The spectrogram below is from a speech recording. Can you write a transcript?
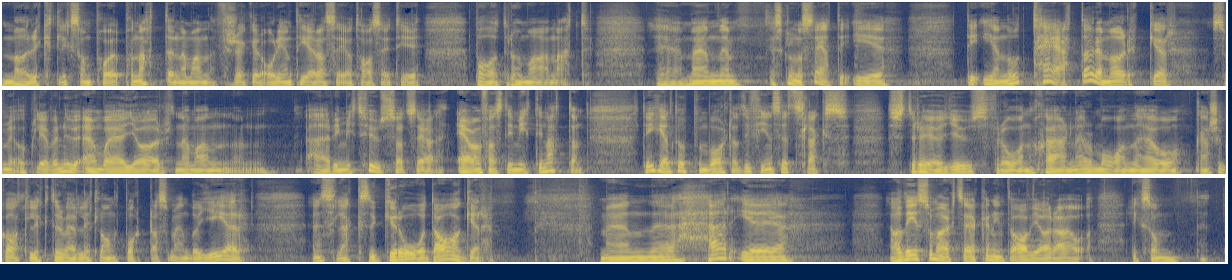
mörkt liksom på, på natten när man försöker orientera sig och ta sig till badrum och annat. Eh, men eh, jag skulle nog säga att det är, det är nog tätare mörker som jag upplever nu än vad jag gör när man är i mitt hus, så att säga, även fast det är mitt i natten. Det är helt uppenbart att det finns ett slags ströljus från stjärnor, måne och kanske gatlyktor väldigt långt borta som ändå ger en slags grådager. Men eh, här är... Ja, det är så mörkt så jag kan inte avgöra liksom,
